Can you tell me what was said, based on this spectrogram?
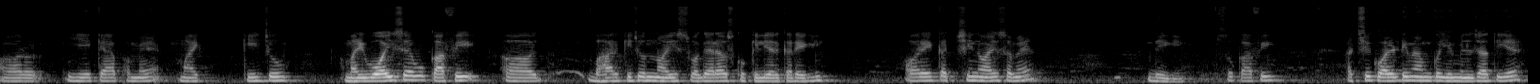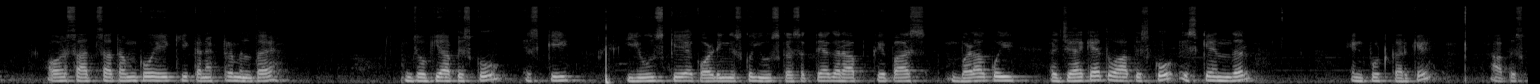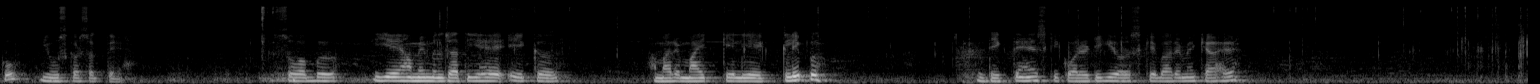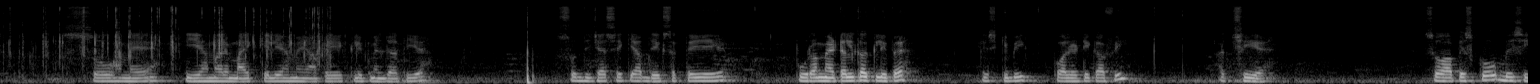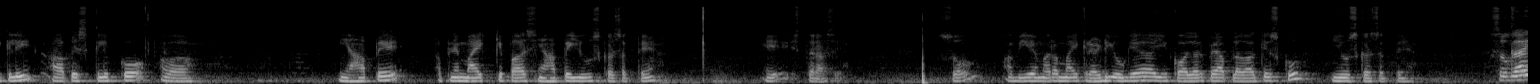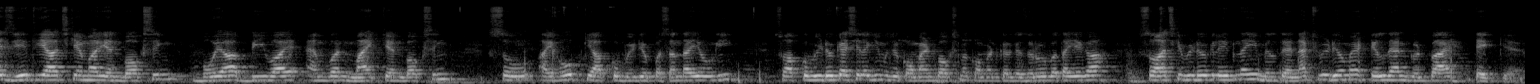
और ये कैप हमें माइक की जो हमारी वॉइस है वो काफ़ी बाहर की जो नॉइस वगैरह उसको क्लियर करेगी और एक अच्छी नॉइस हमें देगी। सो काफ़ी अच्छी क्वालिटी में हमको ये मिल जाती है और साथ साथ हमको एक ये कनेक्टर मिलता है जो कि आप इसको, इसकी यूज़ के अकॉर्डिंग इसको यूज़ कर सकते हैं। अगर आपके पास बड़ा कोई जैक है तो आप इसको इसके अंदर इनपुट करके आप इसको यूज़ कर सकते हैं। सो so, अब ये हमें मिल जाती है एक हमारे माइक के लिए क्लिप देखते हैं इसकी क्वालिटी की और इसके बारे में क्या है। सो so, हमें ये हमारे माइक के लिए हमें यहाँ पे एक क्लिप मिल जाती है। सो so, जैसे कि आप देख सकते हैं ये पूरा मेटल का क्लिप है। इसकी भी क्वालिटी काफ़ी अच्छी है। सो so, आप इसको बेसिकली आप इस क्लिप को यहाँ पे अपने माइक के पास यहाँ पे यूज़ कर सकते हैं। ये इस तरह से। सो so, अब ये हमारा माइक रेडी हो गया। ये कॉलर पे आप लगा के इसको यूज़ कर सकते हैं। सो so गाइज़ ये थी आज की हमारी unboxing Boya B Y M one mike की अनबॉक्सिंग सो आई होप कि आपको वीडियो पसंद आई होगी। सो आपको वीडियो कैसी लगी? मुझे कमेंट बॉक्स में कमेंट करके ज़रूर बताइएगा। सो आज की वीडियो के लिए इतना ही। मिलते हैं नेक्स्ट वीडियो में। Till then good bye take care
